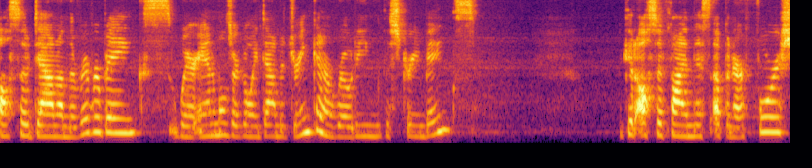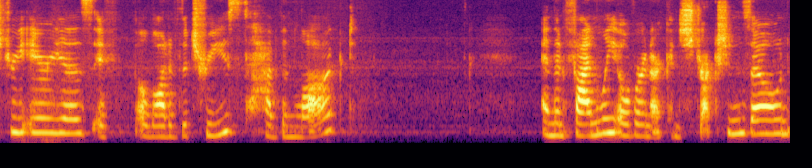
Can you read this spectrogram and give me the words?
Also down on the riverbanks where animals are going down to drink and eroding the stream banks. We could also find this up in our forestry areas if a lot of the trees have been logged. And then finally over in our construction zone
